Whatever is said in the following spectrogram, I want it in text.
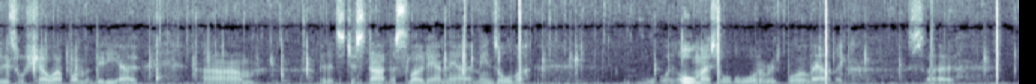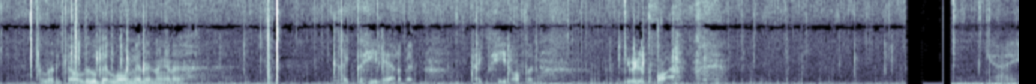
This will show up on the video. Um, but it's just starting to slow down now. That means all the almost all the water is boiled out of it. So I'll let it go a little bit longer, then I'm going to take the heat out of it, take the heat off it, get rid of the fire. okay,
